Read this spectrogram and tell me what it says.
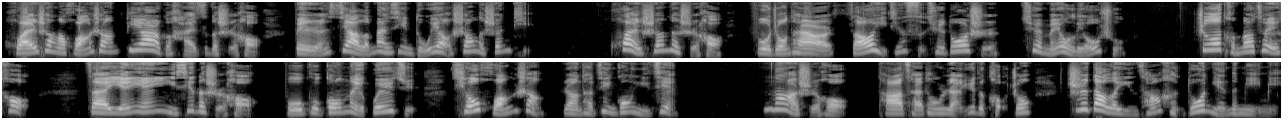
怀上了皇上第二个孩子的时候，被人下了慢性毒药，伤了身体。快生的时候。腹中胎儿早已经死去多时，却没有流出。折腾到最后，在奄奄一息的时候，不顾宫内规矩，求皇上让他进宫一见。那时候，他才从冉玉的口中知道了隐藏很多年的秘密。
